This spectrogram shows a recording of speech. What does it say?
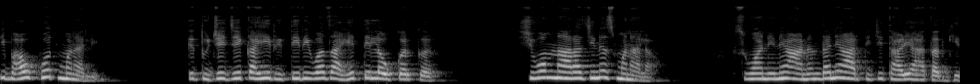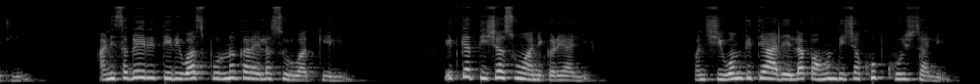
ती भाऊक होत म्हणाली. ते तुझे जे काही रीतिरिवाज आहेत ते लवकर कर. शिवम नाराजीनेच म्हणाला. सुहानीने आनंदाने आरतीची थाळी हातात घेतली आणि सगळे रीतिरिवाज पूर्ण करायला सुरुवात केली. इतक्या दिशा सुहानीकडे आली. पण शिवम तिथे आलेला पाहून दिशा खूप खुश झाली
